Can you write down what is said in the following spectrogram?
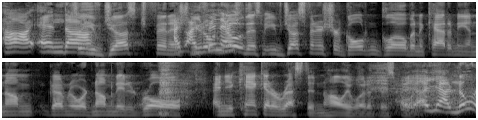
uh, and uh, So you've just finished. I- I you don't know this, but you've just finished your Golden Globe and Academy and nom- Academy Award nominated role, and you can't get arrested in Hollywood at this point. Uh, yeah, no,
